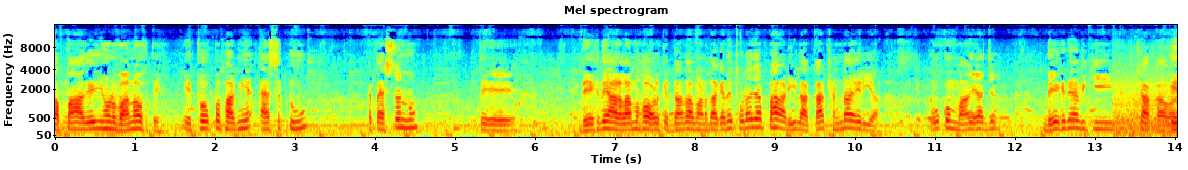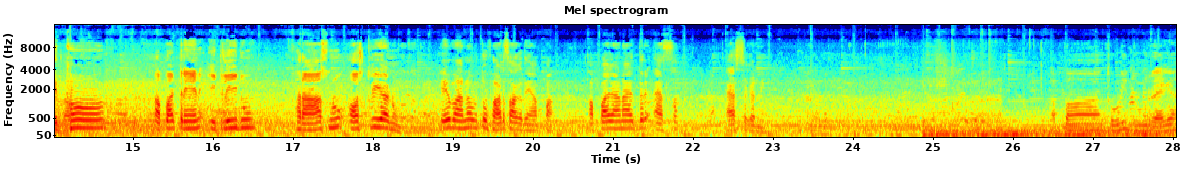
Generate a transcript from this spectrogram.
ਆਪਾਂ ਆ ਗਏ ਜੀ ਹੁਣ ਵਨ ਆਫ ਤੇ। ਇੱਥੋਂ ਆਪਾਂ ਫੜਨੀ ਹੈ S2 ਐਪੈਸਟਨ ਨੂੰ। ਤੇ ਦੇਖਦੇ ਆ ਅਗਲਾ ਮਾਹੌਲ ਕਿੱਦਾਂ ਦਾ ਬਣਦਾ। ਕਹਿੰਦੇ ਥੋੜਾ ਜਿਹਾ ਪਹਾੜੀ ਇਲਾਕਾ, ਠੰਡਾ ਏਰੀਆ ਉਹ ਘੁੰਮਾਂਗੇ ਅੱਜ। ਦੇਖਦੇ ਆ ਵੀ ਕੀ ਝਾਕਾ ਵਾ ਇੱਥੋਂ ਆਪਾਂ ਟ੍ਰੇਨ ਇਟਲੀ ਨੂੰ ਫਰਾਂਸ ਨੂੰ ਆਸਟਰੀਆ ਨੂੰ। ਇਹ ਵਨ ਆਫ ਤੋਂ ਫੜ ਸਕਦੇ ਆ ਆਪਾਂ। ਆਪਾਂ ਜਾਣਾ ਇੱਧਰ ਐਸ ਐਸ ਕਰਨੀ। ਆਪਾਂ ਥੋੜੀ ਦੂਰ ਰਹਿ ਗਿਆ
